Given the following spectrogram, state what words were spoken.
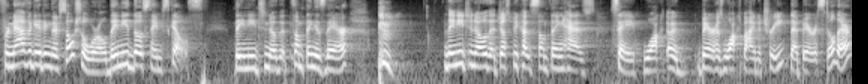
for navigating their social world, they need those same skills. They need to know that something is there. they need to know that just because something has, say, walked, a bear has walked behind a tree, that bear is still there.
